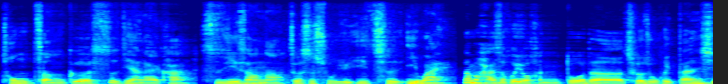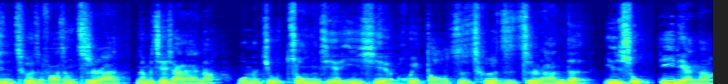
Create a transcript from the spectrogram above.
从整个事件来看，实际上呢，这是属于一次意外。那么，还是会有很多的车主会担心车子发生自燃。那么，接下来呢，我们就总结一些会导致车子自燃的因素。第一点呢。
